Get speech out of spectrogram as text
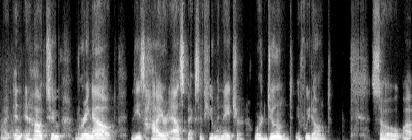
right? And, and how to bring out these higher aspects of human nature. We're doomed if we don't. So uh,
